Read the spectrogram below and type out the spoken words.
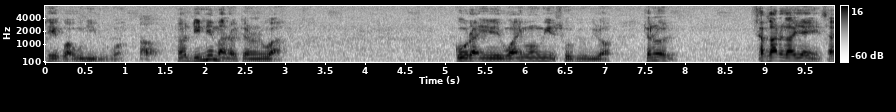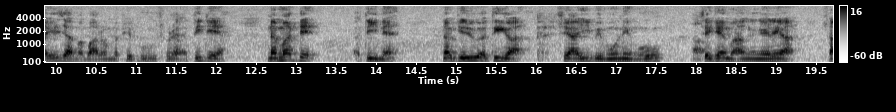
သေးကွာဥညီဘူးပေါ့ဟုတ်နော်ဒီနှစ်မှာတော့ကျွန်တော်တို့ကကိုယ်တိုင်ဝိုင်းဝန်းပြီးအဆိုပြုပြီးတော့ကျွန်တော်စကားတကားရိုက်ရင်စာရေးစာမပါတော့မဖြစ်ဘူးဆိုတော့အတိတရနံပါတ်1အတိနဲ့နောက်ကျေးဇူးအတိကဆရာကြီးပေမိုးနှင်းကိုစိတ်ထဲမှာငယ်ငယ်လေးကစာ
